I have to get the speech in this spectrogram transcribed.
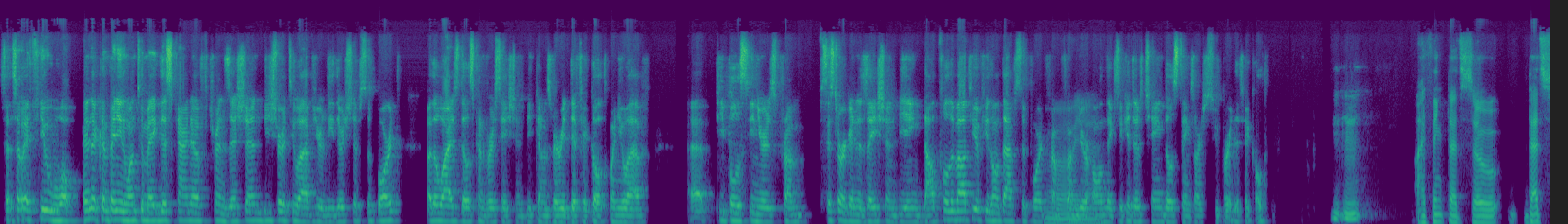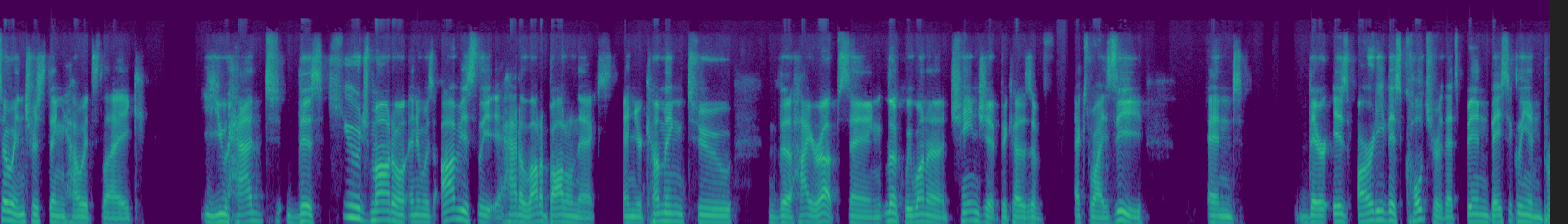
so, so if you in a company want to make this kind of transition, be sure to have your leadership support. Otherwise, those conversations becomes very difficult when you have uh, people, seniors from sister organization being doubtful about you. If you don't have support from, oh, from yeah. your own executive chain, those things are super difficult. Mm-hmm. I think that's so that's so interesting how it's like you had this huge model and it was obviously it had a lot of bottlenecks and you're coming to the higher up saying, look, we want to change it because of XYZ. And there is already this culture that's been basically in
